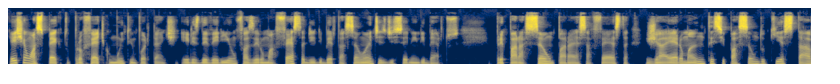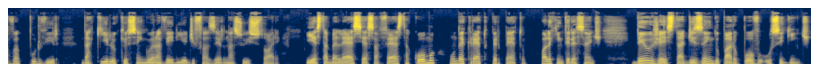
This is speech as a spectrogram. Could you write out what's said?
Este é um aspecto profético muito importante. Eles deveriam fazer uma festa de libertação antes de serem libertos. Preparação para essa festa já era uma antecipação do que estava por vir, daquilo que o Senhor haveria de fazer na sua história. E estabelece essa festa como um decreto perpétuo. Olha que interessante. Deus já está dizendo para o povo o seguinte:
